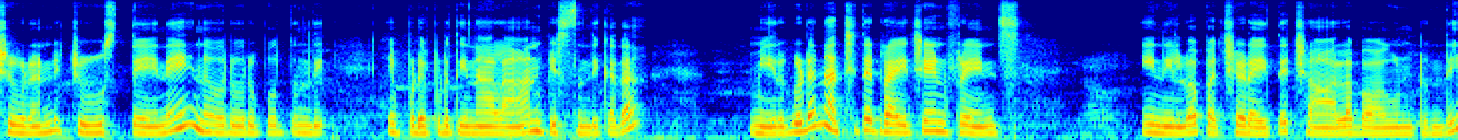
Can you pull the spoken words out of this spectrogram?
చూడండి చూస్తేనే నోరు ఊరిపోతుంది. ఎప్పుడెప్పుడు తినాలా అనిపిస్తుంది కదా. మీరు కూడా నచ్చితే ట్రై చేయండి ఫ్రెండ్స్. ఈ నిల్వ పచ్చడి అయితే చాలా బాగుంటుంది.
